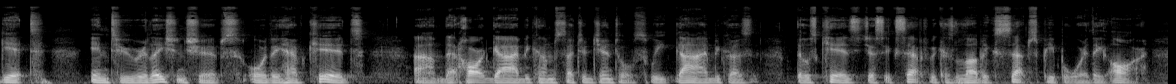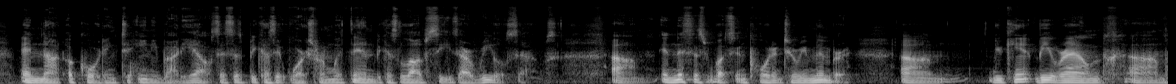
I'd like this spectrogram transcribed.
get into relationships or they have kids, um, that hard guy becomes such a gentle, sweet guy because those kids just accept because love accepts people where they are and not according to anybody else. This is because it works from within, because love sees our real selves. Um, and this is what's important to remember. Um, you can't be around, um,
